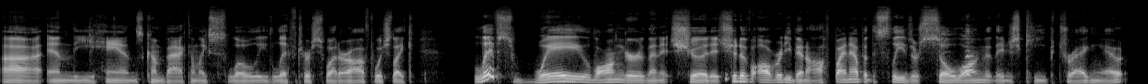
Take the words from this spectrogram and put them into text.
uh and the hands come back and like slowly lift her sweater off which like lifts way longer than it should it should have already been off by now but the sleeves are so long that they just keep dragging out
